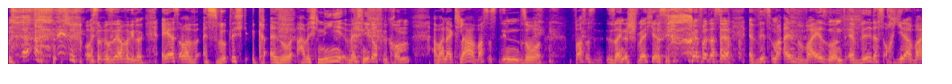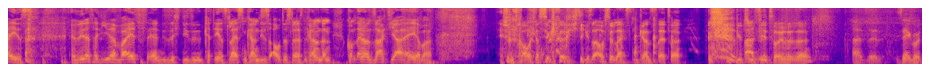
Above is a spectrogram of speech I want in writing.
Aus der Reserve gelockt. Ey, er ist aber es ist wirklich, also habe ich nie, wäre ich nie drauf gekommen. Aber na klar, was ist denn so, was ist seine Schwäche? Ist einfach, dass er, er will es immer allen beweisen und er will, dass auch jeder weiß. Er will, dass halt jeder weiß, dass er sich diese Kette jetzt leisten kann, dieses Auto jetzt leisten kann. Und dann kommt einer und sagt, ja, ey, aber ey, schon traurig, dass du kein richtiges Auto leisten kannst, Alter. Gibt schon viel teurere. Also, sehr gut.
